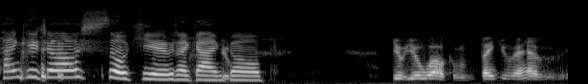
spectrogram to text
Thank you, Josh. so cute. I can't go up. You, you're welcome. Thank you for having me.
